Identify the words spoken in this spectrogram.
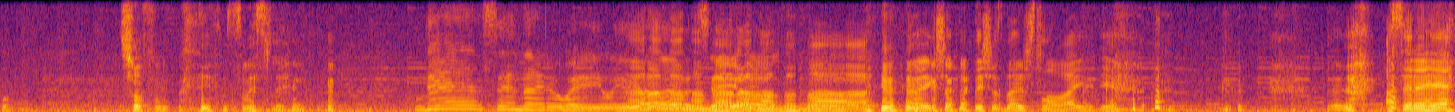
Фу. Що фу? В смислі? Dance Якщо ти, ти ще знаєш слова, я ні. А сереге.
